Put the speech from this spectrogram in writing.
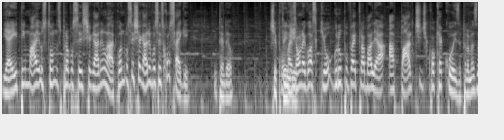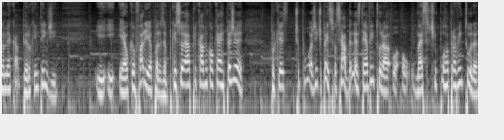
E aí tem milestones pra vocês chegarem lá. Quando vocês chegarem, vocês conseguem. Entendeu? Tipo, Entendi. mas é um negócio que o grupo vai trabalhar a parte de qualquer coisa, pelo menos na minha cabeça, pelo que eu entendi. E, e é o que eu faria, por exemplo, porque isso é aplicável em qualquer RPG. Porque, tipo, a gente pensa, assim, ah, beleza, tem aventura, o, o- mestre te empurra pra aventura.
